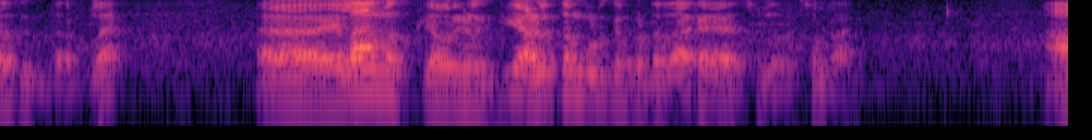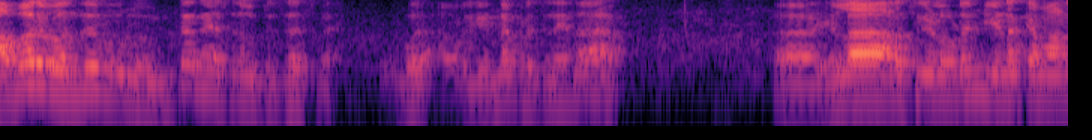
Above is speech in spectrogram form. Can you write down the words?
அரசின் தரப்பில் எலான் மஸ்க் அவர்களுக்கு அழுத்தம் கொடுக்கப்பட்டதாக சொல்லுது சொல்கிறாங்க அவர் வந்து ஒரு இன்டர்நேஷ்னல் பிஸ்னஸ்மேன் அவருக்கு என்ன பிரச்சனைனா எல்லா அரசுகளோடையும் இணக்கமான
